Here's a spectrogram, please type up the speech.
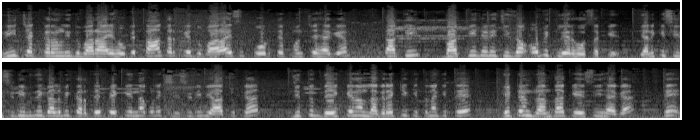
ਰੀਚੈਕ ਕਰਨ ਲਈ ਦੁਬਾਰਾ ਆਏ ਹੋਗੇ ਤਾਂ ਕਰਕੇ ਦੁਬਾਰਾ ਇਸ ਸਪੋਰਟ ਤੇ ਪਹੁੰਚੇ ਹੈਗੇ ਆ, ਤਾਂ ਕਿ ਬਾਕੀ ਜਿਹੜੀ ਚੀਜ਼ਾਂ ਉਹ ਵੀ ਕਲੀਅਰ ਹੋ ਸਕੇ। ਯਾਨੀ ਕਿ ਸੀਸੀਟੀਵੀ ਦੀ ਗੱਲ ਵੀ ਕਰਦੇ ਪਏ ਕਿ ਇਹਨਾਂ ਕੋਲ ਇੱਕ ਸੀਸੀਟੀਵੀ ਆ ਚੁੱਕਾ ਹੈ ਜਿੱਤ ਦੇਖ ਕੇ ਨਾ ਲੱਗ ਰਿਹਾ ਕਿ ਕਿਤਨਾ ਕਿਤੇ ਹਿੱਟ ਐਂਡ ਰਨ ਦਾ ਕੇਸ ਹੀ ਹੈਗਾ। ਤੇ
